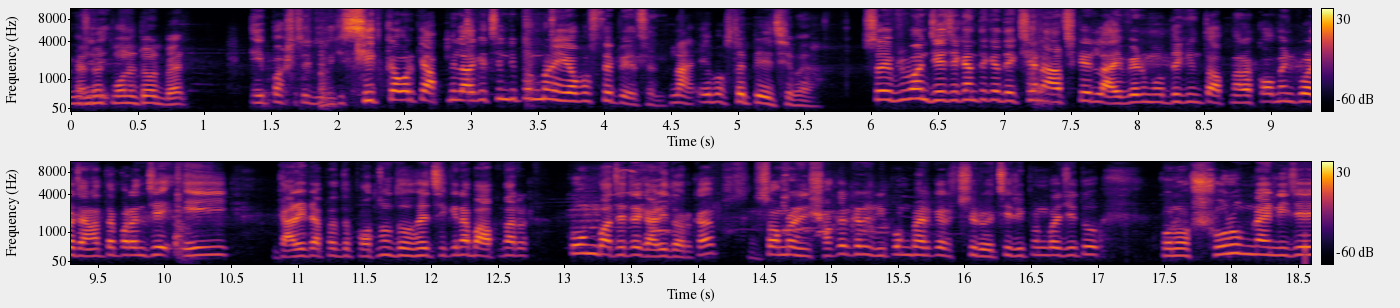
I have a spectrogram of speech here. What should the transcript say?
অ্যান্ড্রয়েড মনিটর ব্যাক এই পাশটা যদি দেখি সিট কভার কি আপনি লাগিয়েছেন রিপন মানে এই অবস্থায় পেয়েছেন? না এই অবস্থায় পেয়েছি ভাইয়া। সো এভরিওয়ান যে যেখান থেকে দেখছেন আজকের লাইভের মধ্যে কিন্তু আপনারা কমেন্ট করে জানাতে পারেন যে এই গাড়িটা আপনাদের পছন্দ হয়েছে কিনা বা আপনার কম বাজেটের গাড়ি দরকার। সো আমরা শখের গাড়ি রিপন ভাইয়ের কাছে রয়েছি। রিপন ভাই যেহেতু কোনো শোরুম নাই নিজে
